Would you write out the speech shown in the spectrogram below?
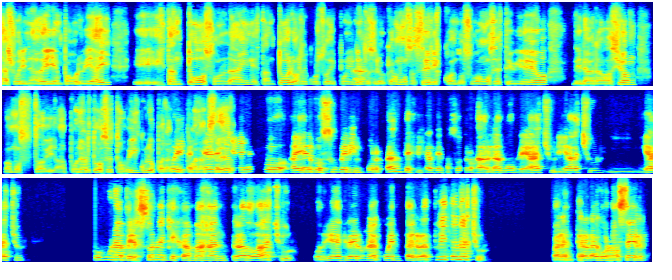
dashboard in a day en Power BI, eh, están todos online, están todos los recursos disponibles, entonces lo que vamos a hacer es cuando subamos este video de la grabación, vamos a, poner todos estos vínculos para que puedan acceder. Hay algo, súper importante, fíjate, nosotros hablamos de Azure y Azure y, y Azure, como una persona que jamás ha entrado a Azure podría crear una cuenta gratuita en Azure para entrar a conocer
